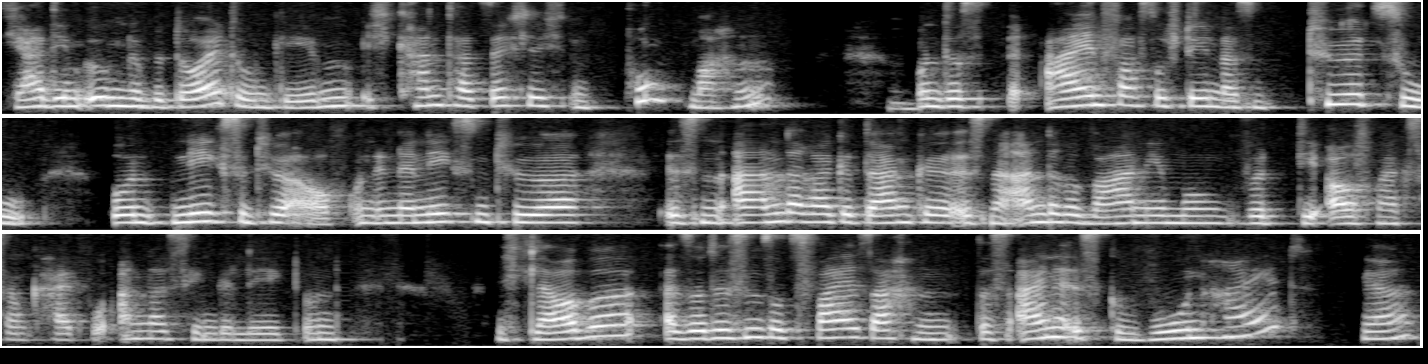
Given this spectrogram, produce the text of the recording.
ja, dem irgendeine Bedeutung geben. Ich kann tatsächlich einen Punkt machen und das einfach so stehen lassen. Tür zu und nächste Tür auf. Und in der nächsten Tür ist ein anderer Gedanke, ist eine andere Wahrnehmung, wird die Aufmerksamkeit woanders hingelegt. Und ich glaube, also das sind so zwei Sachen. Das eine ist Gewohnheit, ja,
